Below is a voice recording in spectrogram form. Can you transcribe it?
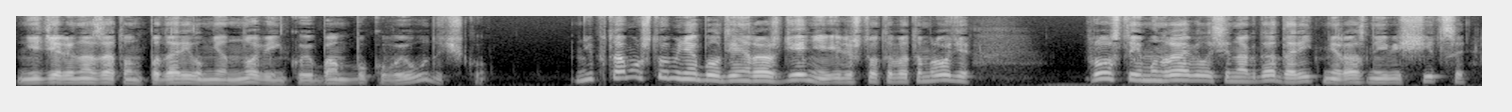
Неделю назад он подарил мне новенькую бамбуковую удочку. Не потому, что у меня был день рождения или что-то в этом роде, просто ему нравилось иногда дарить мне разные вещицы —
